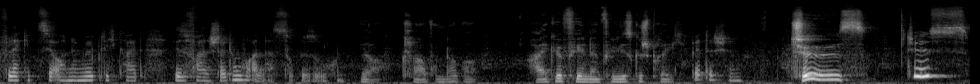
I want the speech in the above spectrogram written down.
vielleicht gibt es ja auch eine Möglichkeit, diese Veranstaltung woanders zu besuchen. Ja, klar, wunderbar. Heike, vielen Dank für dieses Gespräch. Bitteschön. Tschüss. Tschüss.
